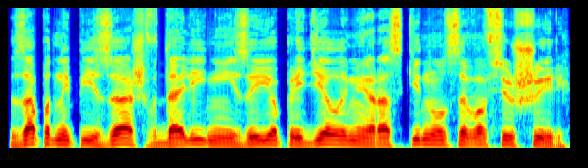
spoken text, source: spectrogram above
Западный пейзаж в долине и за ее пределами раскинулся во всю ширь.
